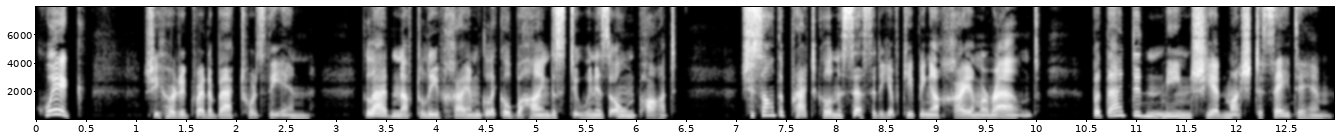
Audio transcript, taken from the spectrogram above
quick! She herded Greta back towards the inn, glad enough to leave Chaim Glickel behind to stew in his own pot. She saw the practical necessity of keeping a Chaim around, but that didn't mean she had much to say to him.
